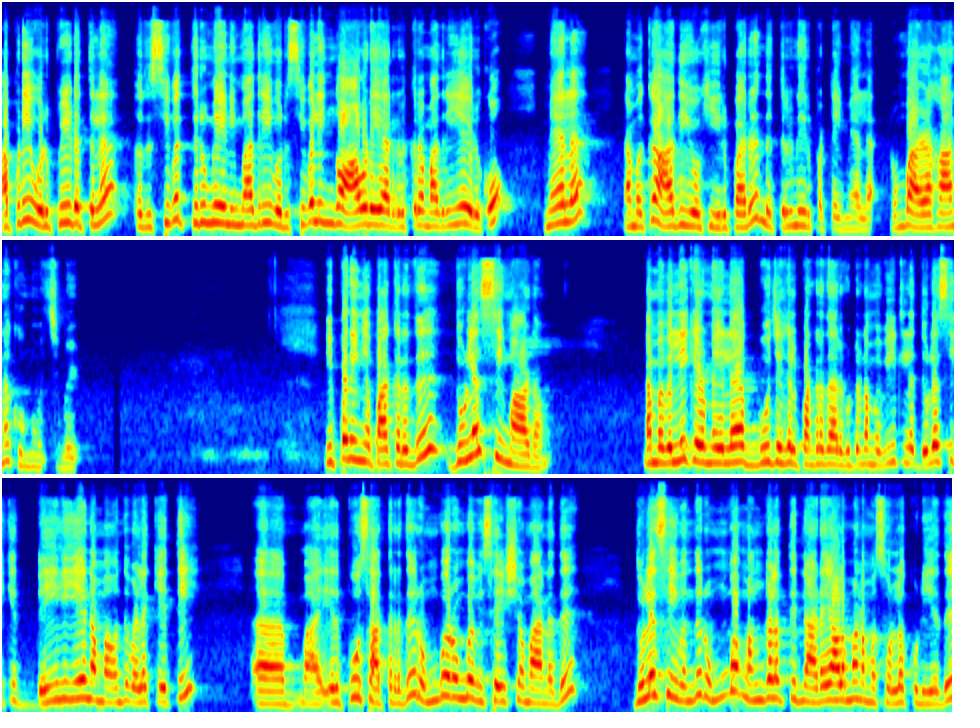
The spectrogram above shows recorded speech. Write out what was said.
அப்படியே ஒரு பீடத்தில் ஒரு சிவ திருமேனி மாதிரி ஒரு சிவலிங்கம் ஆவுடையார் இருக்கிற மாதிரியே இருக்கும். மேலே நமக்கு ஆதியோகி இருப்பாரு இந்த திருநீர்பட்டை மேல. ரொம்ப அழகான குங்குமச்சிமிழ். இப்ப நீங்க பாக்குறது துளசி மாடம். நம்ம வெள்ளிக்கிழமையில பூஜைகள் பண்றதா இருக்கட்டும் நம்ம வீட்டுல துளசிக்கு டெய்லியே நம்ம வந்து விளக்கேத்தி இது பூ சாத்துறது ரொம்ப ரொம்ப விசேஷமானது. துளசி வந்து ரொம்ப மங்களத்தின் அடையாளமா நம்ம சொல்லக்கூடியது.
